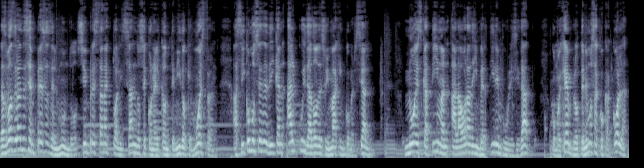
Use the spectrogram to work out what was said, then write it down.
Las más grandes empresas del mundo siempre están actualizándose con el contenido que muestran, así como se dedican al cuidado de su imagen comercial. No escatiman a la hora de invertir en publicidad, Como ejemplo, tenemos a Coca-Cola,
